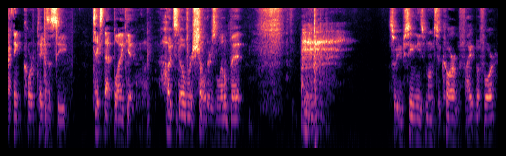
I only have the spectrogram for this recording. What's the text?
I think Court takes a seat, takes that blanket, hugs it over his shoulders a little bit. so you've seen these monks of Corum fight before?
